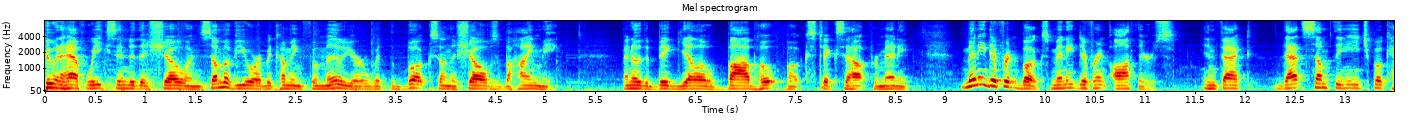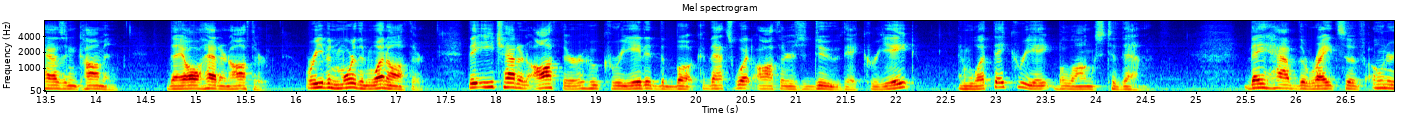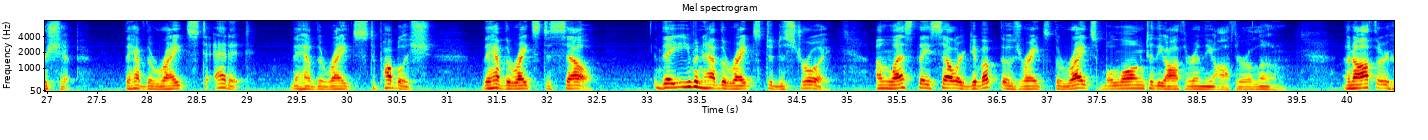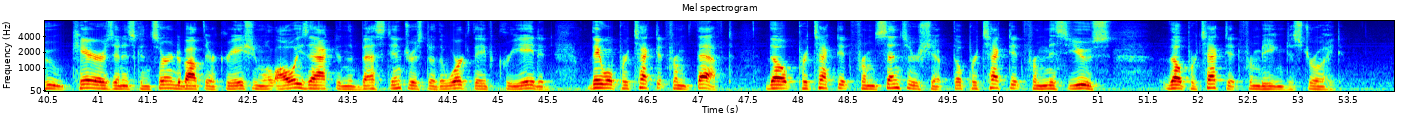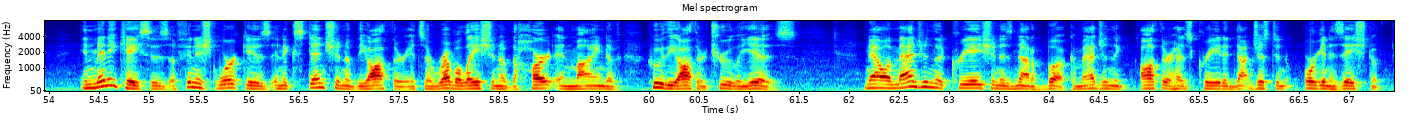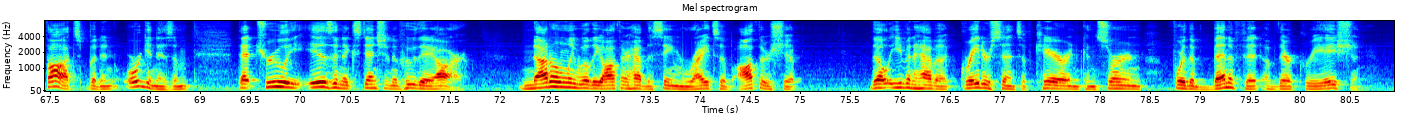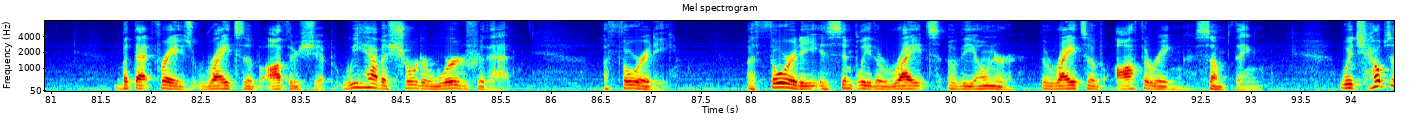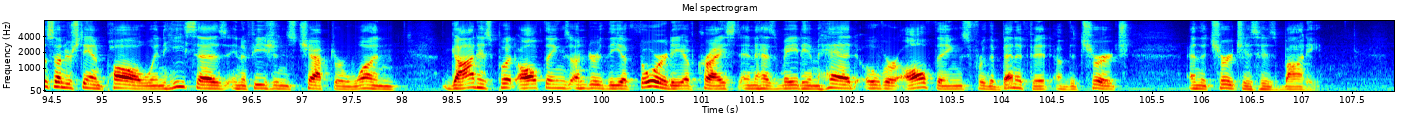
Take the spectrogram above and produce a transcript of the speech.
two and a half weeks into this show, and some of you are becoming familiar with the books on the shelves behind me. I know the big yellow Bob Hope book sticks out for many. Many different books, many different authors. In fact, that's something each book has in common. They all had an author, or even more than one author. They each had an author who created the book. That's what authors do. They create, and what they create belongs to them. They have the rights of ownership. They have the rights to edit. They have the rights to publish. They have the rights to sell. They even have the rights to destroy. Unless they sell or give up those rights, the rights belong to the author and the author alone. An author who cares and is concerned about their creation will always act in the best interest of the work they've created. They will protect it from theft. They'll protect it from censorship. They'll protect it from misuse. They'll protect it from being destroyed. In many cases, a finished work is an extension of the author. It's a revelation of the heart and mind of who the author truly is. Now, imagine the creation is not a book. Imagine the author has created not just an organization of thoughts, but an organism that truly is an extension of who they are. Not only will the author have the same rights of authorship, they'll even have a greater sense of care and concern for the benefit of their creation. But that phrase, rights of authorship, we have a shorter word for that authority. Authority is simply the rights of the owner, the rights of authoring something, which helps us understand Paul when he says in Ephesians chapter 1 God has put all things under the authority of Christ and has made him head over all things for the benefit of the church, and the church is his body.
